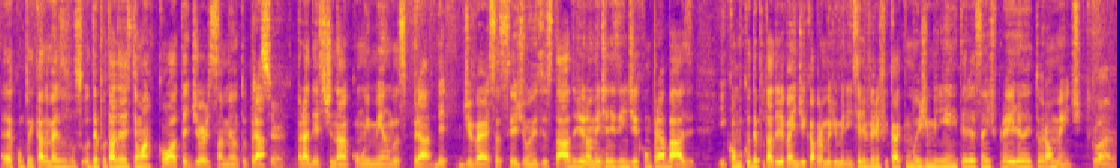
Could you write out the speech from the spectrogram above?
é complicada, mas os, os deputados eles têm uma cota de orçamento para para destinar com emendas para diversas regiões do estado. Geralmente Uhum. eles indicam para a base. E como que o deputado ele vai indicar para Mojimirim? Se ele verificar que Mojimirim é interessante para ele eleitoralmente. Claro.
